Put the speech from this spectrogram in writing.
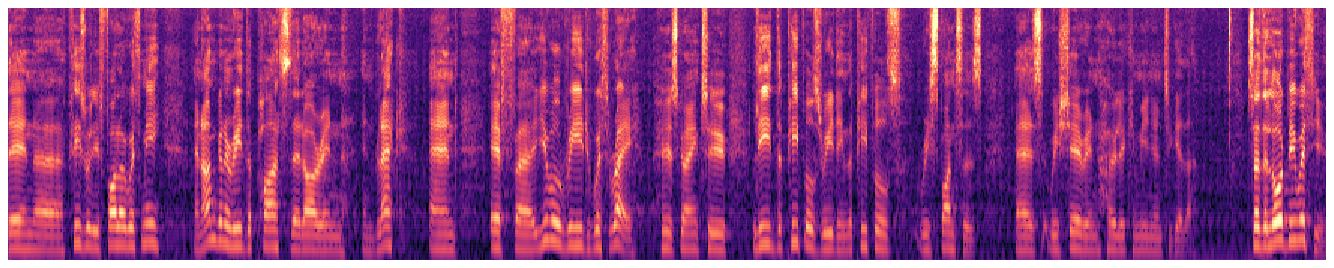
then uh, please will you follow with me? And I'm going to read the parts that are in, in black. And if uh, you will read with Ray, who's going to lead the people's reading, the people's responses as we share in Holy Communion together. So the Lord be with you.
